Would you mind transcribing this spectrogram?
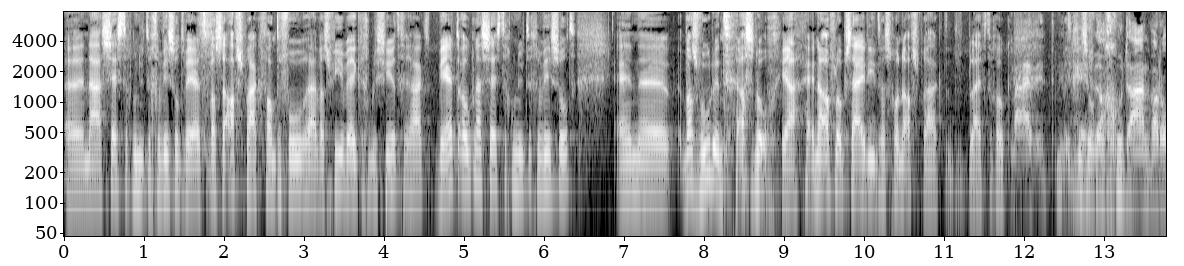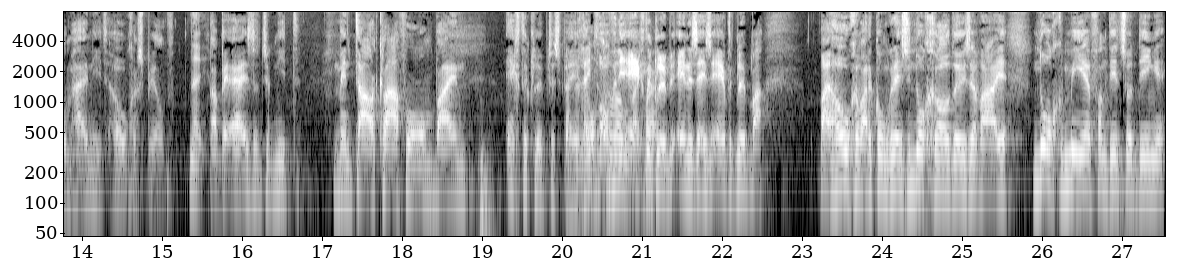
eh, na 60 minuten gewisseld werd. Was de afspraak van tevoren. Hij was vier weken geblesseerd geraakt. Werd ook na 60 minuten gewisseld. En eh, was woedend alsnog. Ja. En na afloop zei hij, het was gewoon de afspraak. Dat blijft toch ook... Maar het, het geeft wel goed aan waarom hij niet hoger speelt. Nee. Hij is natuurlijk niet mentaal klaar voor om bij een echte club te spelen. of of die echte club, NEC is een echte club, maar bij hoger waar de concurrentie nog groter is en waar je nog meer van dit soort dingen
